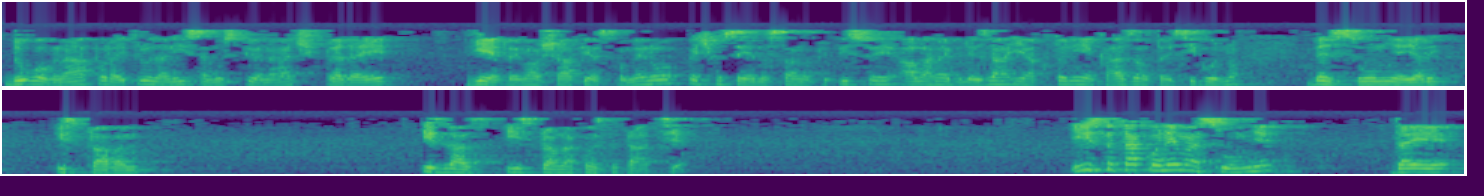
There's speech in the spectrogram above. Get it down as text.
dugog napora i truda nisam uspio naći predaje gdje je to imao Šafija spomenuo, već mu se jednostavno pripisuje, Allah najbolje zna i ako to nije kazao, to je sigurno bez sumnje, jeli, ispravan izraz ispravna konstatacija. Isto tako nema sumnje da je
